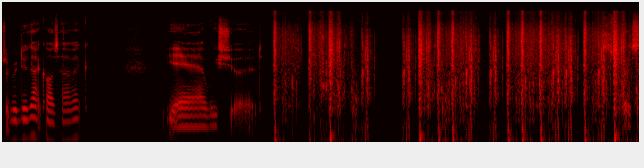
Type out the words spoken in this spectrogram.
Should we do that? Cause havoc? Yeah, we should. Let's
